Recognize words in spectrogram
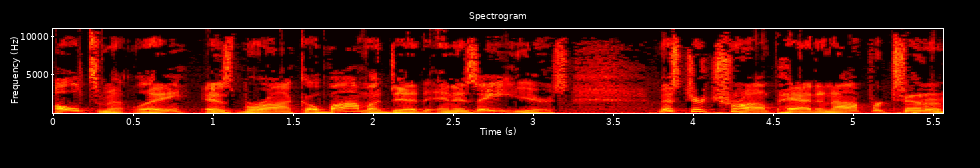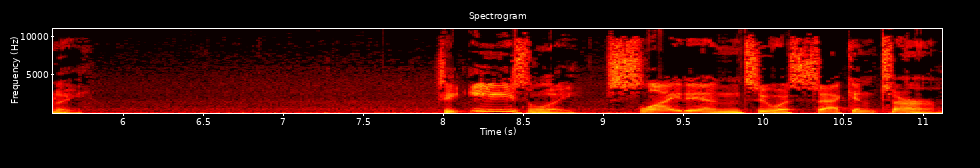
ultimately, as Barack Obama did in his eight years. Mr. Trump had an opportunity to easily slide into a second term.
